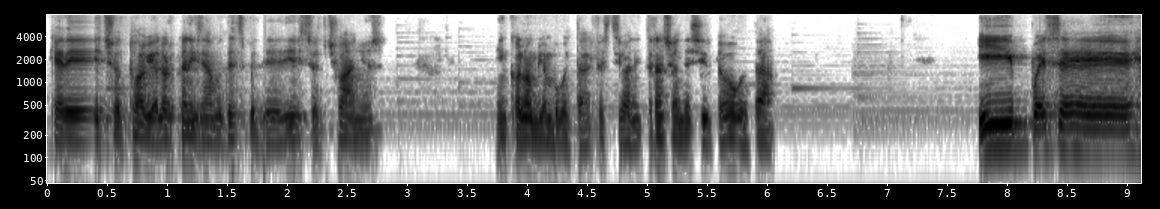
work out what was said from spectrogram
que de hecho todavía lo organizamos después de 18 años en Colombia, en Bogotá, el Festival Internacional de Circo de Bogotá. Y pues eh,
